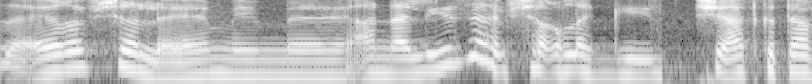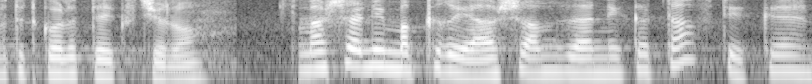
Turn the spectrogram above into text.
זה ערב שלם עם אה, אנליזה, אפשר להגיד. שאת כתבת את כל הטקסט שלו. מה שאני מקריאה שם זה אני כתבתי, כן.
